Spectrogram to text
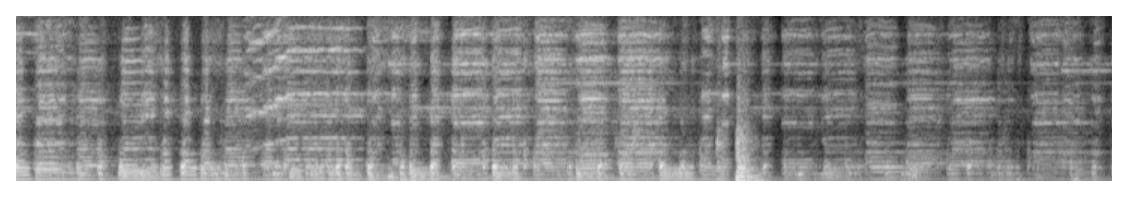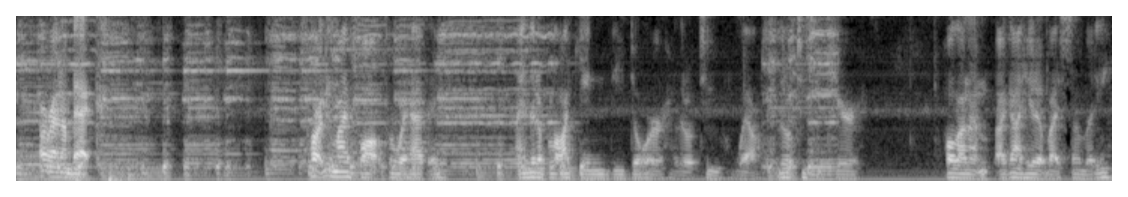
All right, I'm back. Partly my fault for what happened. I ended up locking the door a little too well, a little too secure. Hold on, I'm, I got hit up by somebody.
